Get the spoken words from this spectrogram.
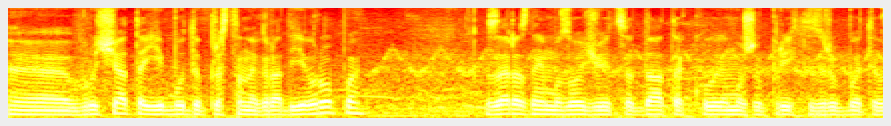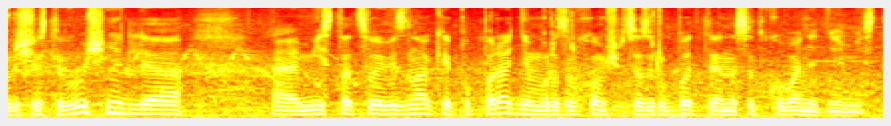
Е, Вручати її буде представник Ради Європи. Зараз з ним узгоджується дата, коли може приїхати зробити урочисте вручення для е, міста цієї відзнаки. Попередньо ми розраховуємо, щоб це зробити на святкування Дня міста.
